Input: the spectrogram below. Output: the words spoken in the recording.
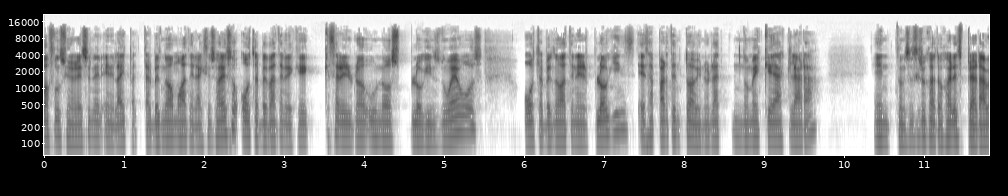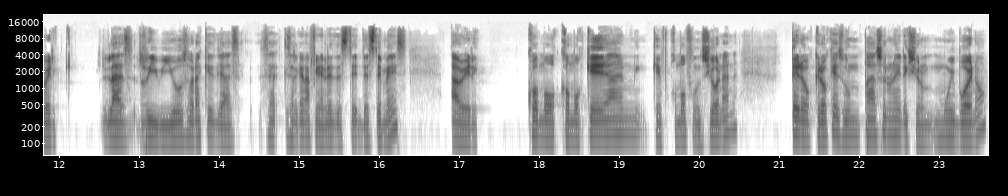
va a funcionar eso en el, en el iPad. Tal vez no vamos a tener acceso a eso, o tal vez va a tener que, que salir unos plugins nuevos, o tal vez no va a tener plugins. Esa parte todavía no, la, no me queda clara. Entonces creo que va a tocar esperar a ver las reviews ahora que ya que salgan a finales de este, de este mes, a ver cómo, cómo quedan, que, cómo funcionan. Pero creo que es un paso en una dirección muy bueno.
